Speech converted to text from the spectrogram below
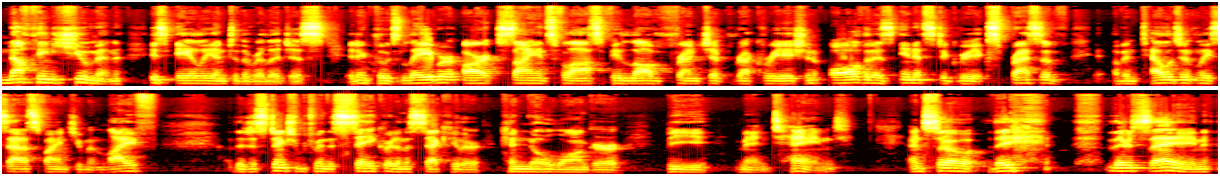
Nothing human is alien to the religious. It includes labor, art, science, philosophy, love, friendship, recreation, all that is in its degree expressive of intelligently satisfying human life. The distinction between the sacred and the secular can no longer be maintained. And so they they're saying,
